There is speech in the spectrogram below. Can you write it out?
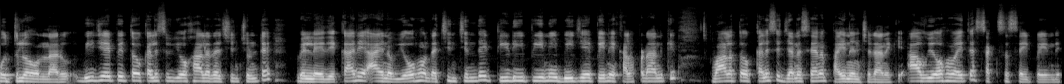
పొత్తులో ఉన్నారు. బీజేపీతో కలిసి వ్యూహాలు రచించుంటే వెళ్ళేది. కానీ ఆయన వ్యూహం రచించిందే టీడీపీని బీజేపీని కలపడానికి వాళ్ళతో కలిసి జనసేన పయనించడానికి. ఆ వ్యూహం అయితే సక్సెస్ అయిపోయింది.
